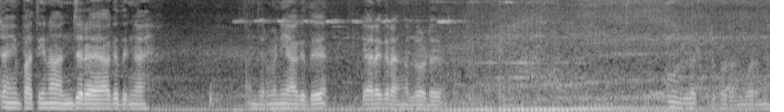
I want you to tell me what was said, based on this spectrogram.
டைம் பார்த்தீங்கன்னா அஞ்சரை ஆகுதுங்க. அஞ்சரை மணி ஆகுது. இறக்குறாங்க லோடு உள்ள போகிறாங்க பாருங்க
